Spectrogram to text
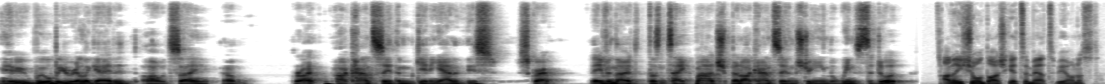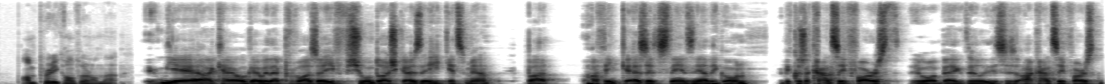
who will be relegated, I would say. Um, right? I can't see them getting out of this scrap, even though it doesn't take much, but I can't see them stringing the wins to do it. I think Sean Dyche gets them out, to be honest. I'm pretty confident on that. Yeah, okay, I'll go with that proviso. If Sean Dyche goes there, he gets them out. But I think as it stands now, they're gone. Because I can't see Forest, who I bagged earlier, this is, I can't see Forest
